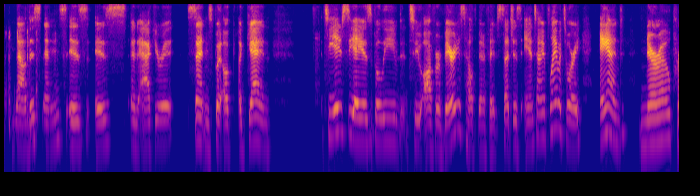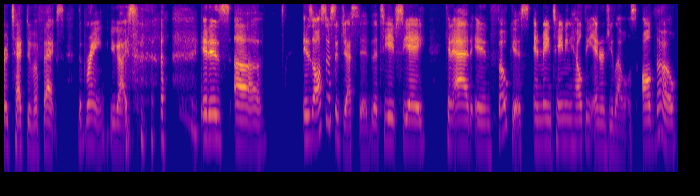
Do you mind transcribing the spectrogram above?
now this sentence is is an accurate sentence, but uh, again, THCA is believed to offer various health benefits such as anti-inflammatory and neuroprotective effects. The brain, you guys. it is uh, it is also suggested that THCA can add in focus and maintaining healthy energy levels, although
